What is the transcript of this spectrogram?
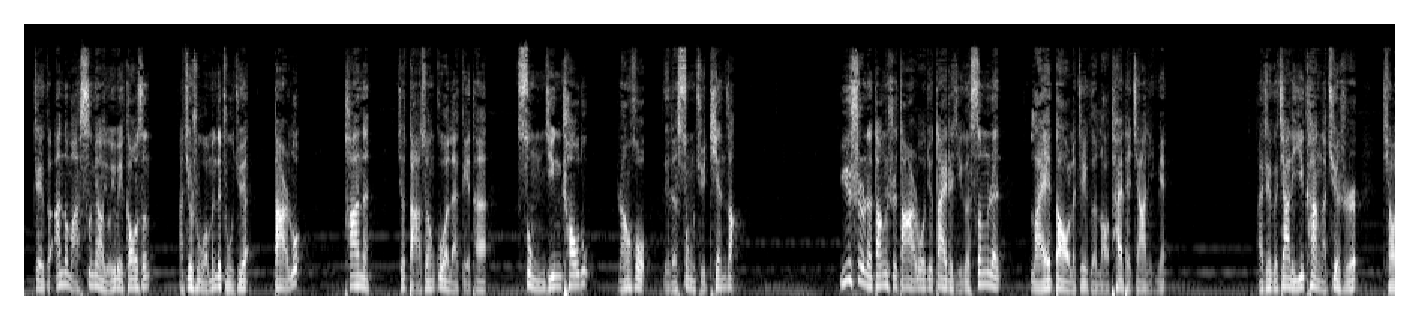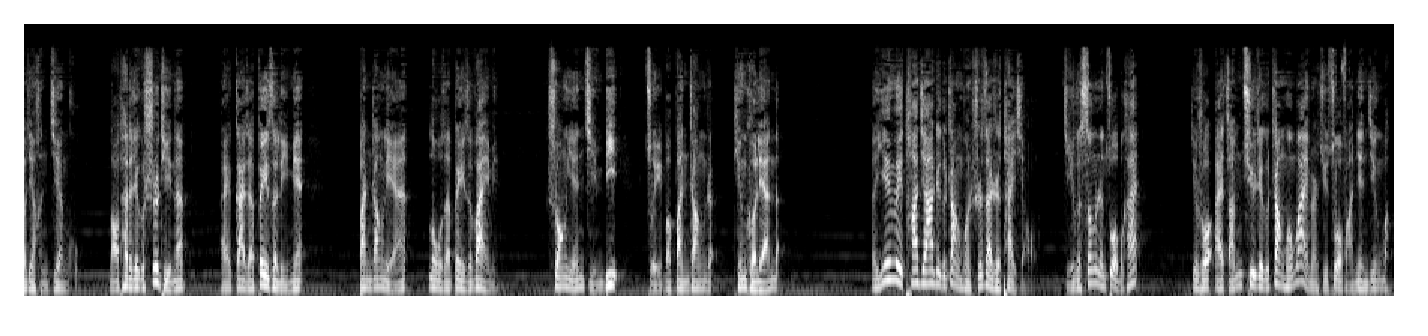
这个安多玛寺庙有一位高僧啊，就是我们的主角达尔洛。他呢就打算过来给他诵经超度，然后给他送去天葬。于是呢，当时达尔洛就带着几个僧人来到了这个老太太家里面。啊，这个家里一看啊，确实条件很艰苦。老太太这个尸体呢，哎，盖在被子里面，半张脸露在被子外面，双眼紧闭，嘴巴半张着，挺可怜的。那因为他家这个帐篷实在是太小了，几个僧人坐不开。就说：“哎，咱们去这个帐篷外面去做法念经吧。”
